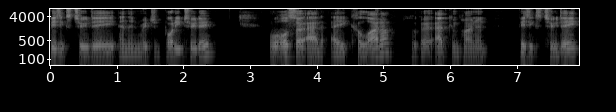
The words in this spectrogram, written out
physics 2D, and then rigid body 2D. We'll also add a collider. So we'll go add component, physics 2D,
